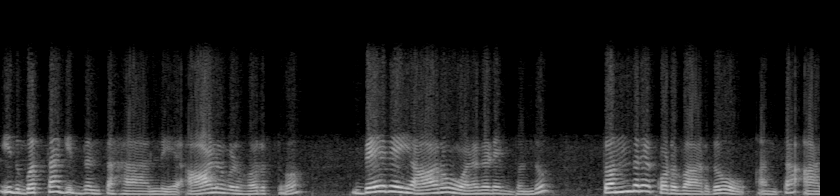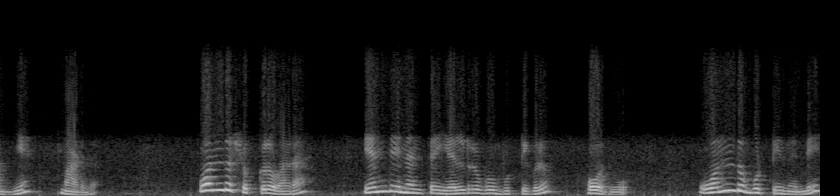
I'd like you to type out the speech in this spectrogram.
ಇದು ಗೊತ್ತಾಗಿದ್ದಂತಹ ಅಲ್ಲಿ ಆಳುಗಳು ಹೊರತು ಬೇರೆ ಯಾರೂ ಒಳಗಡೆ ಬಂದು ತೊಂದರೆ ಕೊಡಬಾರದು ಅಂತ ಆಜ್ಞೆ ಮಾಡಿದೆ. ಒಂದು ಶುಕ್ರವಾರ ಎಂದಿನಂತೆ ಎಲ್ರಿಗೂ ಬುಟ್ಟಿಗಳು ಹೋದವು. ಒಂದು ಬುಟ್ಟಿನಲ್ಲಿ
